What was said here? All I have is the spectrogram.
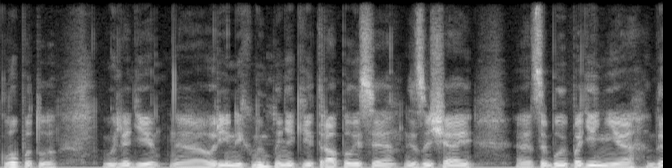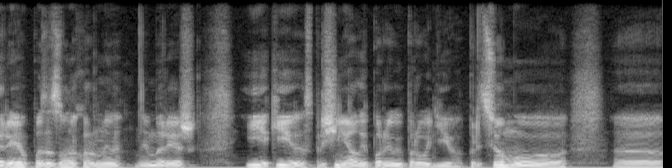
клопоту у вигляді аварійних вимкнень, які трапилися. Зазвичай це були падіння дерев поза зоною охорони мереж, і які спричиняли пориви проводів. При цьому, е,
